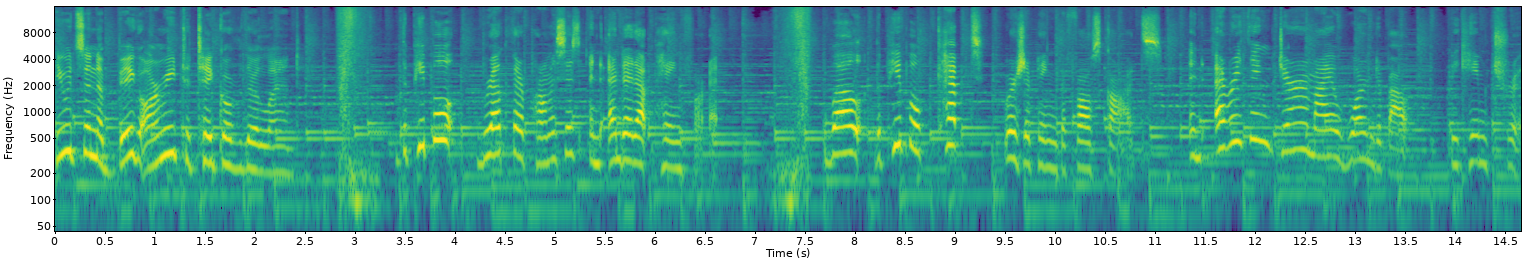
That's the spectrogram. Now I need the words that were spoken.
He would send a big army to take over their land. The people broke their promises and ended up paying for it. Well, the people kept worshiping the false gods, and everything Jeremiah warned about became true.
